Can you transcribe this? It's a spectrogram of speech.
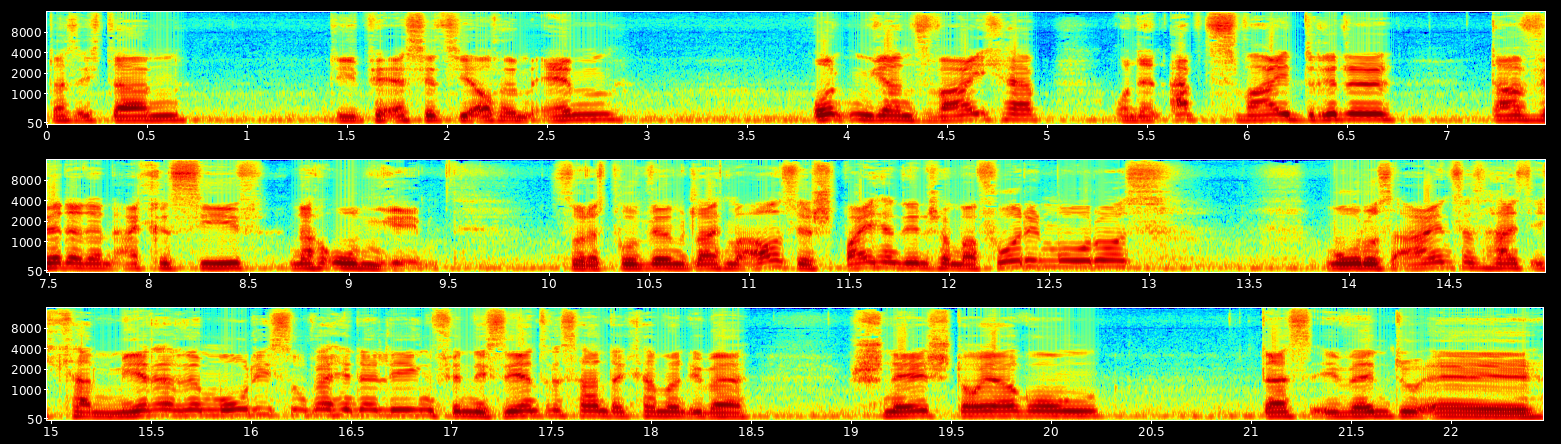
dass ich dann die PS jetzt hier auch im M unten ganz weich habe und dann ab zwei Drittel, da wird er dann aggressiv nach oben gehen. So, das probieren wir gleich mal aus. Wir speichern den schon mal vor den Modus. Modus 1, das heißt, ich kann mehrere Modis sogar hinterlegen. Finde ich sehr interessant. Da kann man über Schnellsteuerung das eventuell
